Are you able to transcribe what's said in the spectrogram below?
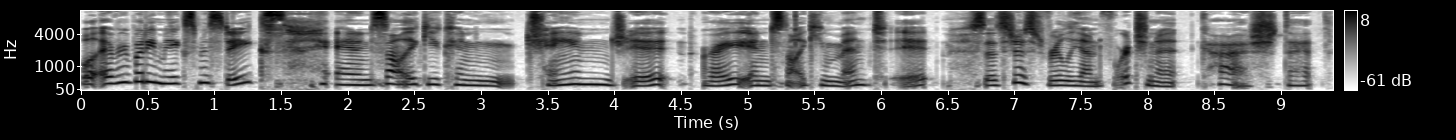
well, everybody makes mistakes, and it's not like you can change it, right? And it's not like you meant it. So it's just really unfortunate. Gosh, that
